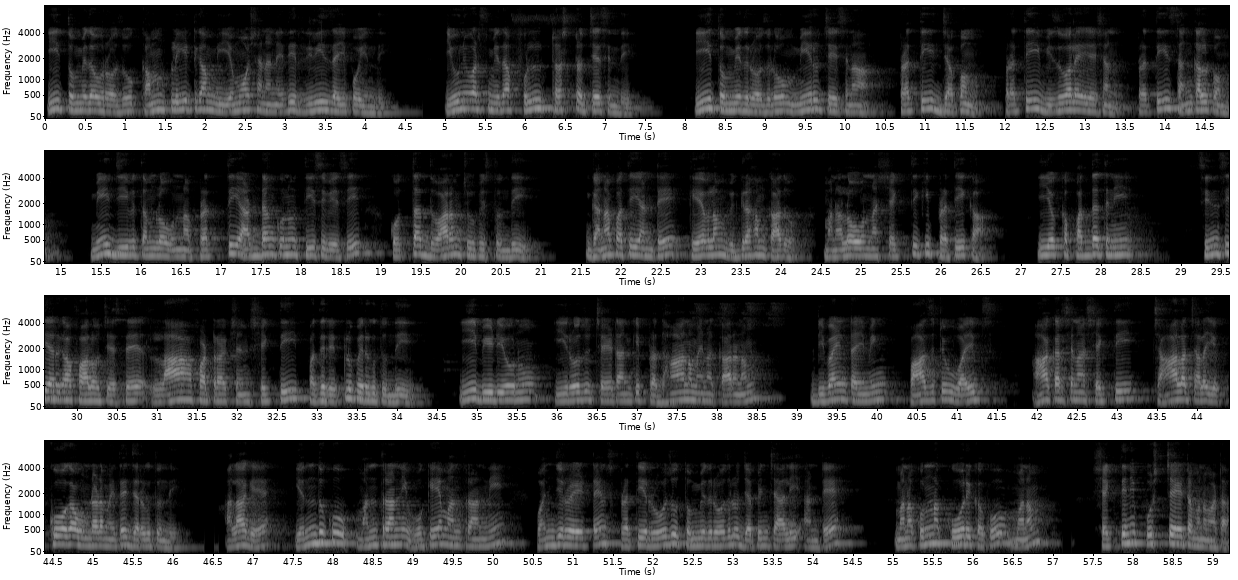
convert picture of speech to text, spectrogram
ఈ తొమ్మిదవ రోజు కంప్లీట్గా మీ ఎమోషన్ అనేది రిలీజ్ అయిపోయింది. యూనివర్స్ మీద ఫుల్ ట్రస్ట్ వచ్చేసింది. ఈ తొమ్మిది రోజులు మీరు చేసిన ప్రతి జపం ప్రతి విజువలైజేషన్ ప్రతి సంకల్పం మీ జీవితంలో ఉన్న ప్రతి అడ్డంకును తీసివేసి కొత్త ద్వారం చూపిస్తుంది. గణపతి అంటే కేవలం విగ్రహం కాదు మనలో ఉన్న శక్తికి ప్రతీక. ఈ యొక్క పద్ధతిని సిన్సియర్గా ఫాలో చేస్తే లా ఆఫ్ అట్రాక్షన్ శక్తి పది రెట్లు పెరుగుతుంది. ఈ వీడియోను ఈరోజు చేయడానికి ప్రధానమైన కారణం డివైన్ టైమింగ్ పాజిటివ్ వైబ్స్ ఆకర్షణ శక్తి చాలా చాలా ఎక్కువగా ఉండడం అయితే జరుగుతుంది. అలాగే ఎందుకు మంత్రాన్ని ఒకే మంత్రాన్ని వన్ జీరో ఎయిట్ టైమ్స్ ప్రతిరోజు తొమ్మిది రోజులు జపించాలి అంటే మనకున్న కోరికకు మనం శక్తిని పుష్ చేయటం అన్నమాట.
